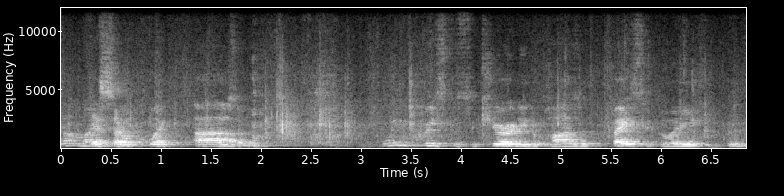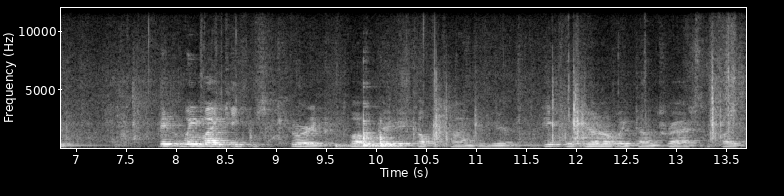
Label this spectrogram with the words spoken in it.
something, Mike? Yes, sir. Real quick. Uh, Absolutely. We increased the security deposit, basically, it- we might keep the security deposit maybe a couple times a year. People generally don't trash the places,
